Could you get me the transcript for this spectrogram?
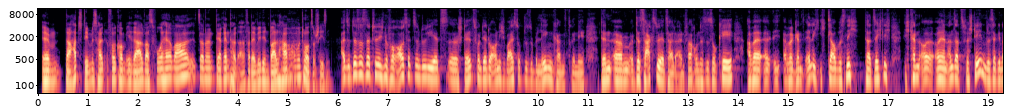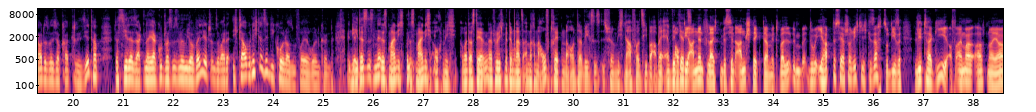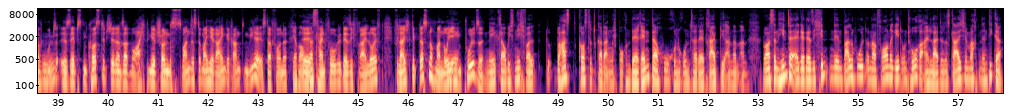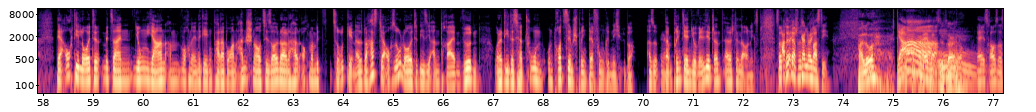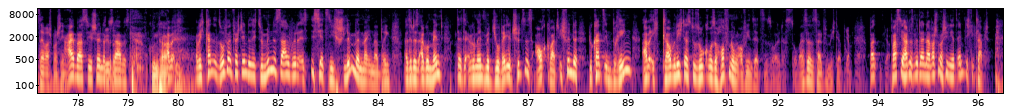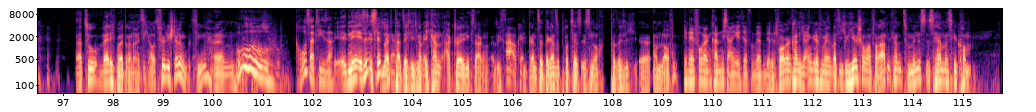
ähm, da hat, dem ist halt vollkommen egal, was vorher war, sondern der rennt halt einfach. Der will den Ball haben, um ein Tor zu schießen. Also das ist natürlich eine Voraussetzung, die du dir jetzt äh, stellst, von der du auch nicht weißt, ob du so belegen kannst, René. Denn ähm, das sagst du jetzt halt einfach und das ist okay. Aber, äh, aber ganz ehrlich, ich glaube es nicht. Tatsächlich, ich kann eu euren Ansatz verstehen. Das ist ja genau das, was ich auch gerade kritisiert habe, dass jeder sagt, naja gut, was müssen wir mit Jovelic und so weiter. Ich glaube nicht, dass ihr die Kohlen aus dem Feuer holen könnte. Nee, das, ist nett. Das meine ich, das meine ich auch nicht. Aber dass der mhm. natürlich mit dem ganz anderen Auftreten da unterwegs ist, ist für mich nachvollziehbar. Aber er wird auch jetzt die anderen vielleicht ein bisschen ansteckt damit, weil ähm, du, ihr habt es ja schon richtig gesagt, so diese Liturgie auf einmal, ach naja, mhm. gut, äh, selbst ein Kostic, der dann sagt, boah, ich bin jetzt schon das 20. Mal hier reingerannt und wieder ist da vorne ja, aber auch äh, das kein Vogel, der sich freiläuft. Vielleicht gibt das nochmal neue nee, Impulse. Nee, glaube ich nicht, weil du, du hast Kostic gerade angesprochen, der rennt da hoch und runter, der treibt die anderen an. Du hast einen Hinteregger, der sich hinten den Ball holt und nach vorne geht und Tore einleitet. Das gleiche macht ein Dicker, der auch die Leute mit seinen jungen Jahren am Wochenende gegen Paderborn anschnauzt. Sie sollen da halt auch mal mit zurückgehen. Also du hast ja auch so Leute, die sie antreiben würden oder die das ja tun und trotzdem springt der Funke nicht über. Also ja. da bringt ja ein Joveljic an der Stelle auch nichts. So, Aber dritter Versuch, Basti. Hallo? Ja, oh. er ist raus aus der Waschmaschine. Hi Basti, schön, dass Grüße. du da bist. Ja, guten Tag. Aber, aber ich kann insofern verstehen, dass ich zumindest sagen würde, es ist jetzt nicht schlimm, wenn man ihn mal bringt. Also das Argument, das Argument mit Joveljic schützen ist auch Quatsch. Ich finde, du kannst ihn bringen, aber ich glaube nicht, dass du so große Hoffnungen auf ihn setzen solltest. So, weißt du, das ist halt für mich der Punkt. Ja, ja. Basti, hat es mit deiner Waschmaschine jetzt endlich geklappt? Dazu werde ich bei 93 ausführlich Stellung beziehen. Ähm, uh, großer Teaser. Äh, nee, es, es läuft tatsächlich noch. Ich kann aktuell nichts sagen. Also ich, ah, okay. die ganze, der ganze Prozess ist noch tatsächlich äh, am Laufen. In den Vorgang kann nicht eingegriffen werden. In den Vorgang kann nicht eingegriffen werden. Was ich hier schon mal verraten kann, zumindest ist Hermes gekommen.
